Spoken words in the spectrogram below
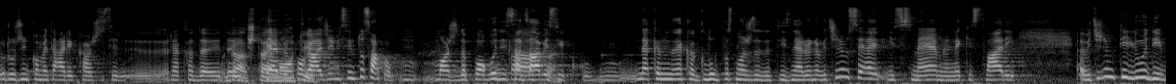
ružni komentari kao što si rekla da je da, da šta tebe pogađaju. Mislim, to svako može da pogodi, sad zavisi, neka, neka glupost može da ti iznervira. Većinom se ja i smejem na neke stvari. Većinom ti ljudi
